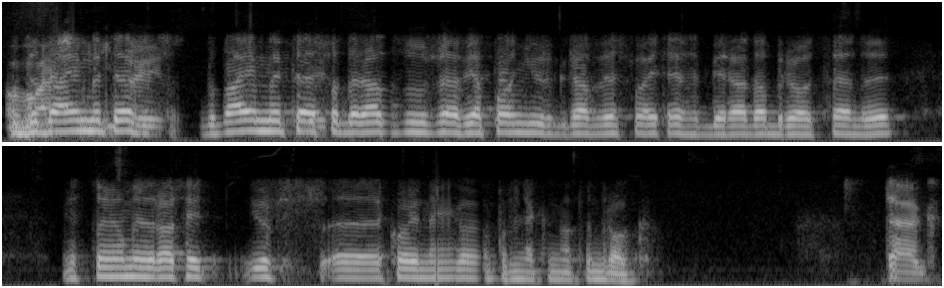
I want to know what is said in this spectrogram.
O, Dodajmy właśnie, i to też, jest- dodajmy też od razu, że w Japonii już gra wyszła i też zbiera dobre oceny. Więc to mamy raczej już e, kolejnego pewniaka na ten rok. Tak.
